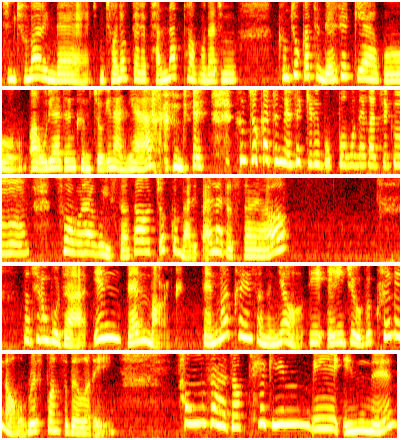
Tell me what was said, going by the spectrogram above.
지금 주말인데 지금 저녁 때를 반납하고 나 지금 금쪽 같은 내 새끼하고 아 우리 아들은 금쪽인 아니야. 근데 금쪽 같은 내 새끼를 못 보고 내가 지금 수업을 하고 있어서 조금 말이 빨라졌어요. 그래서 지금 보자. In Denmark. 덴마크에서는요. The age of criminal responsibility. 형사적 책임이 있는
